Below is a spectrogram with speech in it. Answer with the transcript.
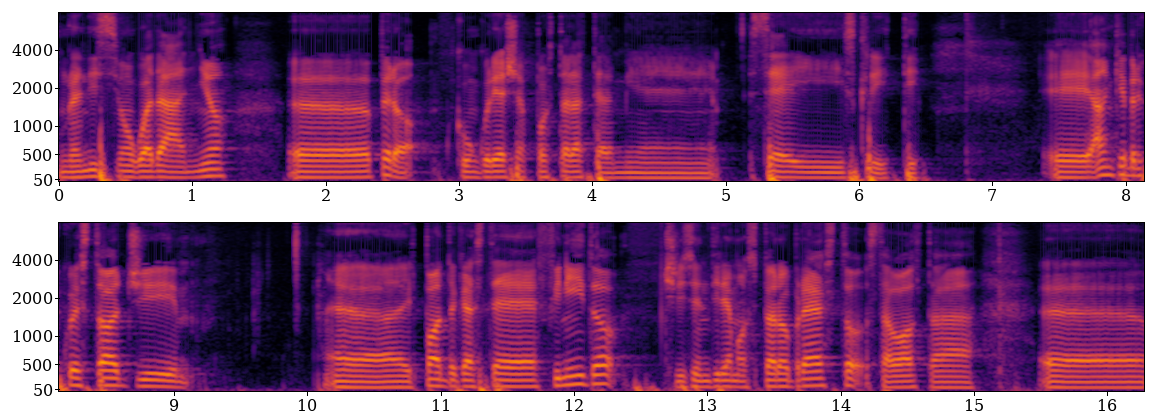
un grandissimo guadagno, eh, però comunque riesce a portare a termine sei iscritti. E anche per quest'oggi eh, il podcast è finito, ci risentiremo spero presto, stavolta eh,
